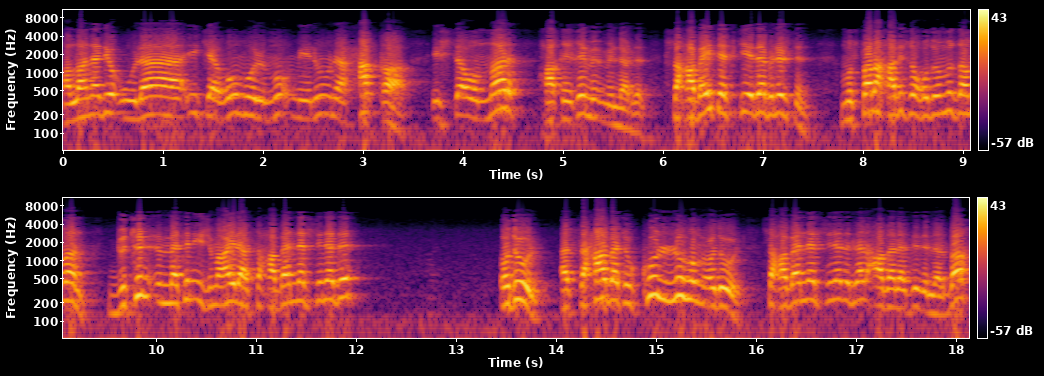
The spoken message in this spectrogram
Allah ne diyor? Ulaike humul mu'minune hakka. İşte onlar hakiki müminlerdir. Sahabeyi teskiye edebilirsin. Mustalah hadis okuduğumuz zaman bütün ümmetin icmaıyla sahabenin hepsi nedir? Udul. Es-sahabetu kulluhum udul. Sahabenin hepsi nedirler? Adaletlidirler. Bak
